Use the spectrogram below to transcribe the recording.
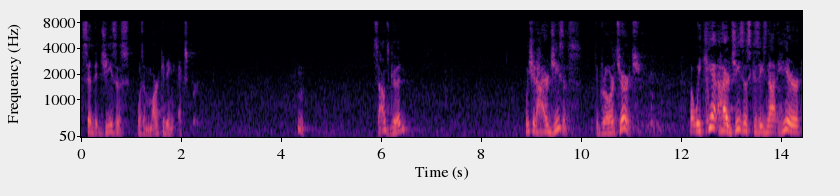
said that Jesus was a marketing expert. Hmm. Sounds good. We should hire Jesus to grow our church. But we can't hire Jesus because he's not here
